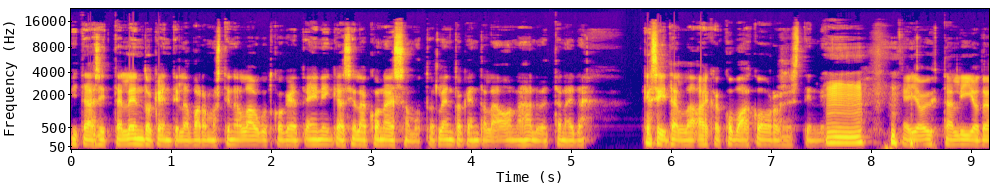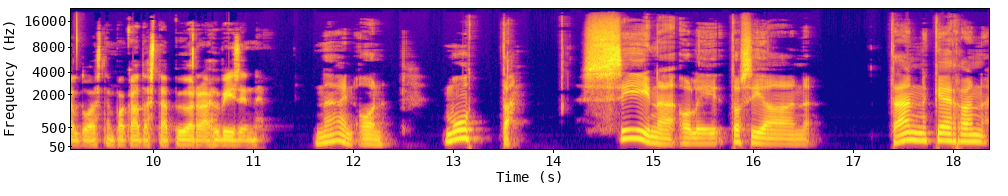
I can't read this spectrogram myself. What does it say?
mitä sitten lentokentillä varmasti ne laukut kokee, että ei niinkään siellä koneessa, mutta lentokentällä on nähnyt, että näitä käsitellään aika kovaa kourisesti, niin mm. ei ole yhtään liioteltua sitten pakata sitä pyörää hyvin sinne. Näin on. Mutta siinä oli tosiaan tämän kerran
